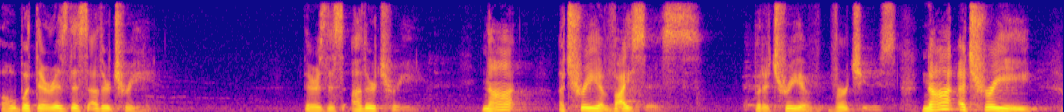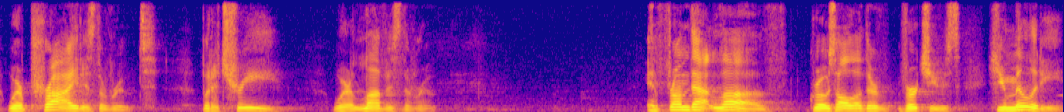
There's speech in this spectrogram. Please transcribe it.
Oh, but there is this other tree. There is this other tree, not a tree of vices, but a tree of virtues. Not a tree where pride is the root, but a tree where love is the root. And from that love grows all other virtues humility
